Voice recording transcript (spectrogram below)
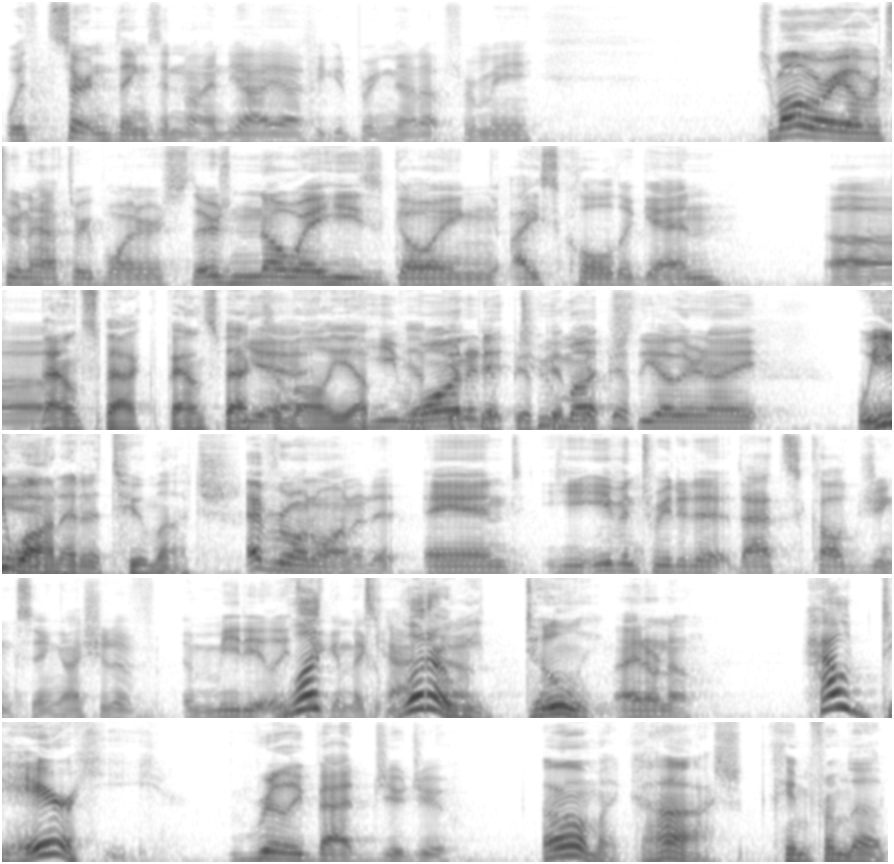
with certain things in mind. Yeah, yeah. If you could bring that up for me. Jamal Murray over two and a half three pointers. There's no way he's going ice cold again. Uh, Bounce back. Bounce back yeah, Jamal. Yep. he yep, wanted yep, it too much the other night. We wanted it too much. Everyone wanted it, and he even tweeted it. That's called jinxing. I should have immediately What? taken the cash. What are out. we doing? I don't know. How dare he? Really bad juju. Oh my gosh. Came from the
